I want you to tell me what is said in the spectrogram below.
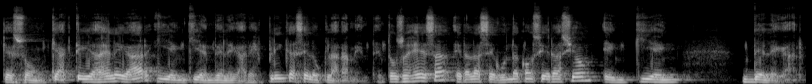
que son qué actividad delegar y en quién delegar. Explícaselo claramente. Entonces esa era la segunda consideración, en quién delegar.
